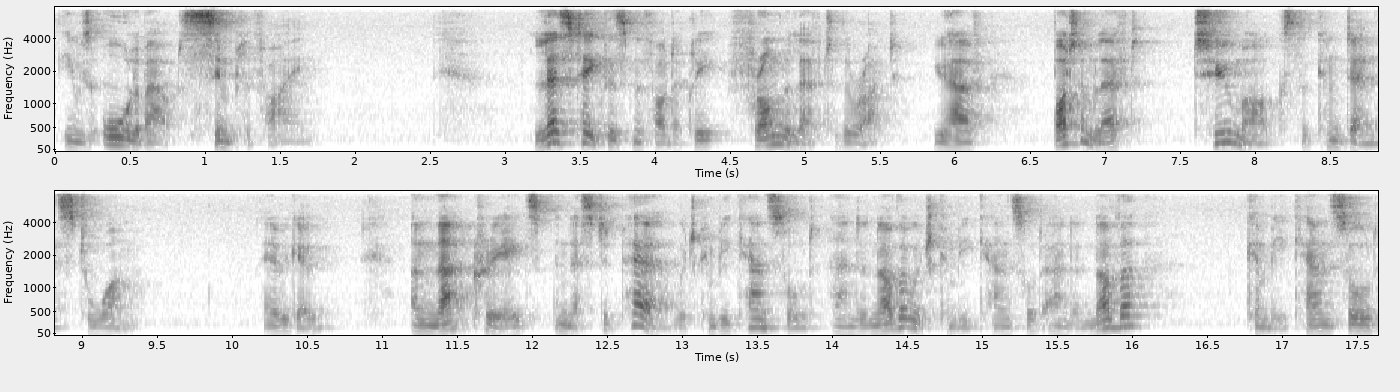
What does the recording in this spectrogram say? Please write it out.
He was all about simplifying. Let's take this methodically from the left to the right. You have bottom left two marks that condense to one. There we go. And that creates a nested pair which can be cancelled and another which can be cancelled and another can be cancelled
